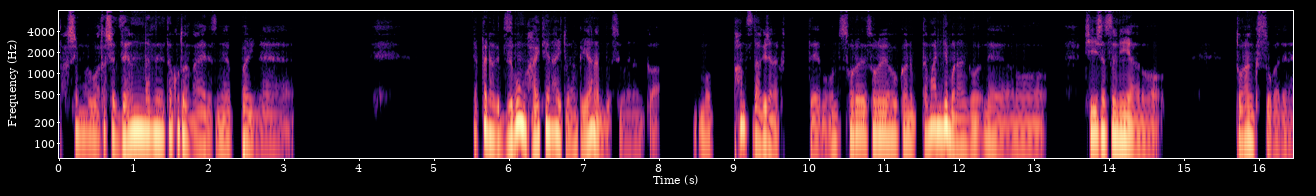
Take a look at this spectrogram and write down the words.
私も、私は全裸で寝たことはないですね、やっぱりね。やっぱりなんかズボン履いてないとなんか嫌なんですよね、なんか。もうパンツだけじゃなくて、もうほんとそれ、それ他に、たまにでもなんかね、あの、T シャツにあの、トランクスとかでね、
